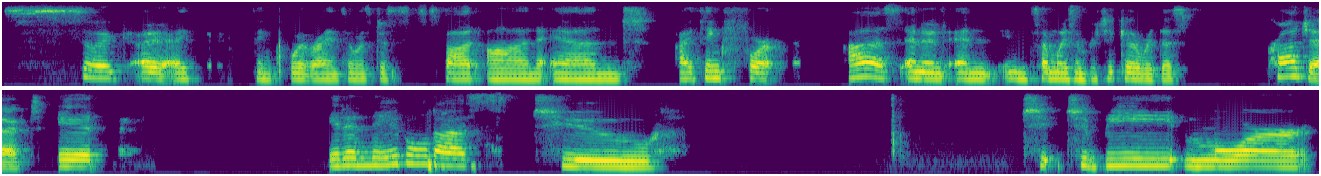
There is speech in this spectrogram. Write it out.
So I, I think what Ryan said was just spot on, and I think for us, and in, and in some ways in particular with this project, it it enabled us to to to be more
